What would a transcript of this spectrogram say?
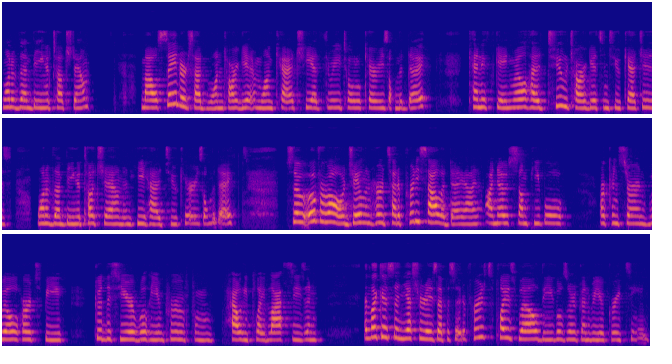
one of them being a touchdown. Miles Sanders had one target and one catch. He had three total carries on the day. Kenneth Gainwell had two targets and two catches, one of them being a touchdown, and he had two carries on the day. So overall, Jalen Hurts had a pretty solid day. I, I know some people are concerned will Hurts be good this year? Will he improve from how he played last season? And like I said in yesterday's episode, if Hurts plays well, the Eagles are going to be a great team.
